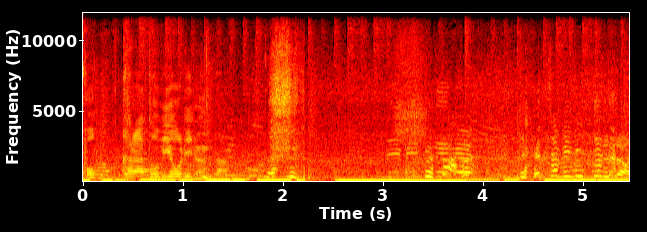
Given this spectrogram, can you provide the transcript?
こっから飛び降りるんだ。めっちゃビビってるじゃん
